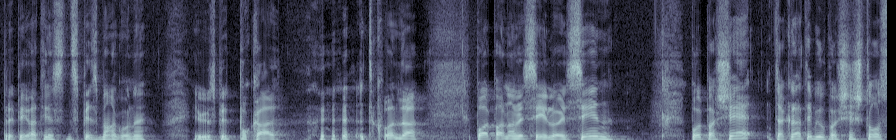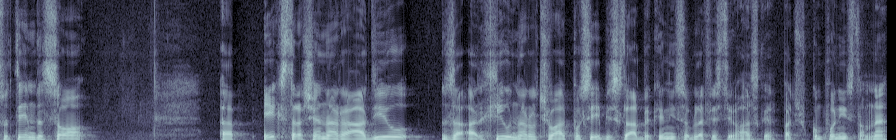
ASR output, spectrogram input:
prepevati in sem spet zmagal, ne. je bil spet pokal. Tako da, pol pa na veselo jesen, pol pa še, takrat je bil pa še štos v tem, da so ekstra še na radiju za arhiv naročevali posebej skladbe, ki niso bile festivalske, pač komponistom. Ne?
